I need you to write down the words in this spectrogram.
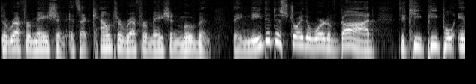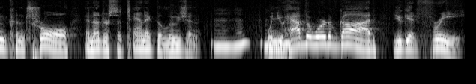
the Reformation. It's a counter Reformation movement. They need to destroy the Word of God to keep people in control and under satanic delusion. When you have the Word of God, you get free.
